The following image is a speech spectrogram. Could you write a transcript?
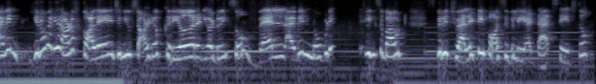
I mean, you know, when you're out of college and you started your career and you're doing so well, I mean, nobody thinks about spirituality possibly at that stage. So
